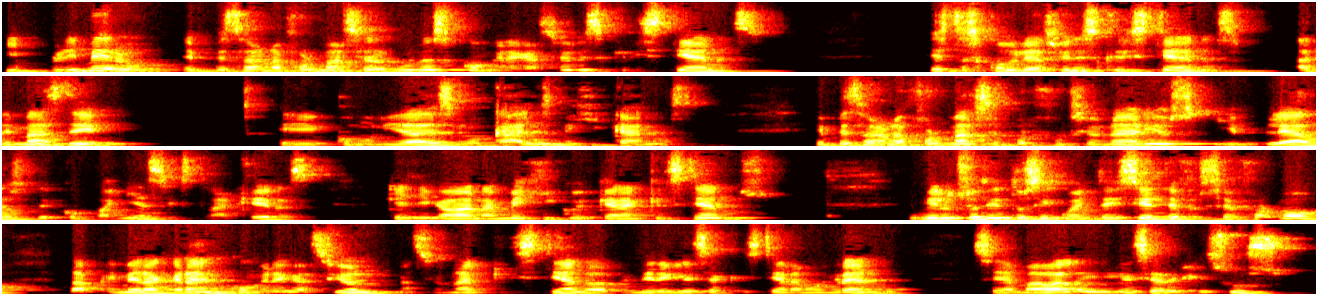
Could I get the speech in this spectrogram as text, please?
y primero empezaron a formarse algunas congregaciones cristianas. Estas congregaciones cristianas además de eh, comunidades locales mexicanas, empezaron a formarse por funcionarios y empleados de compañías extranjeras que llegaban a México y que eran cristianos. En 1857 se formó la primera gran congregación nacional cristiana, la primera iglesia cristiana muy grande, se llamaba la Iglesia de Jesús.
